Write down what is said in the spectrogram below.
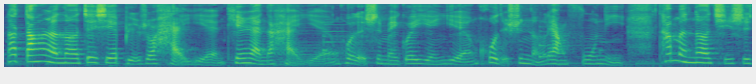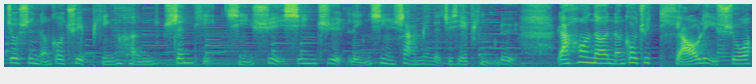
那当然呢，这些比如说海盐、天然的海盐，或者是玫瑰盐盐，或者是能量敷泥，它们呢其实就是能够去。平衡身体、情绪、心智、灵性上面的这些频率，然后呢，能够去调理，说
